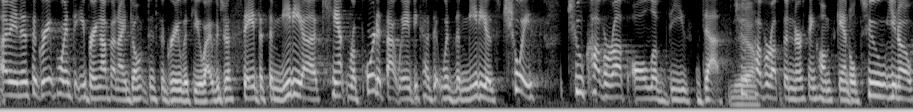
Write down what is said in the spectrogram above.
I mean, it's a great point that you bring up, and I don't disagree with you. I would just say that the media can't report it that way because it was the media's choice to cover up all of these deaths, yeah. to cover up the nursing home scandal, to you know,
